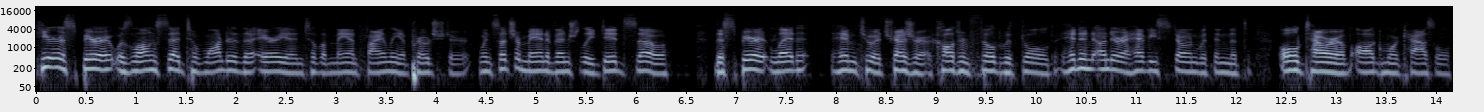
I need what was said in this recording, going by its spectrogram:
Here, a spirit was long said to wander the area until a man finally approached her. When such a man eventually did so, the spirit led him to a treasure, a cauldron filled with gold, hidden under a heavy stone within the t- old tower of Ogmore Castle,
